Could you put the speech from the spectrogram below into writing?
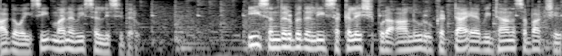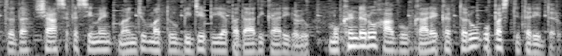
ಭಾಗವಹಿಸಿ ಮನವಿ ಸಲ್ಲಿಸಿದರು. ಈ ಸಂದರ್ಭದಲ್ಲಿ ಸಕಲೇಶಪುರ ಆಲೂರು ಕಟ್ಟಾಯ ವಿಧಾನಸಭಾ ಕ್ಷೇತ್ರದ ಶಾಸಕ ಸಿಮೆಂಟ್ ಮಂಜು ಮತ್ತು ಬಿಜೆಪಿಯ ಪದಾಧಿಕಾರಿಗಳು, ಮುಖಂಡರು ಹಾಗೂ ಕಾರ್ಯಕರ್ತರು ಉಪಸ್ಥಿತರಿದ್ದರು.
